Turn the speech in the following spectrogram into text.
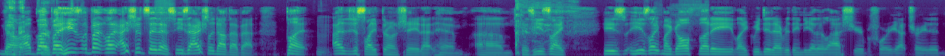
No, All right, uh, but but he's but like I should say this, he's actually not that bad. But Hmm. I just like throwing shade at him because he's like he's he's like my golf buddy. Like we did everything together last year before he got traded.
